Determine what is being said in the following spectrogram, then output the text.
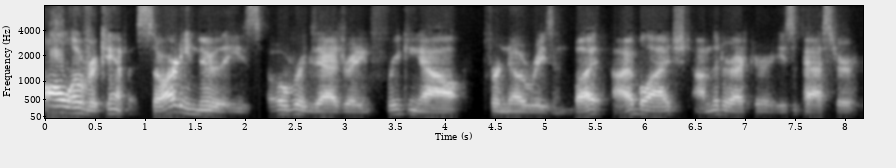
all over campus. So i already knew that he's over exaggerating freaking out for no reason but i obliged i'm the director he's a pastor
